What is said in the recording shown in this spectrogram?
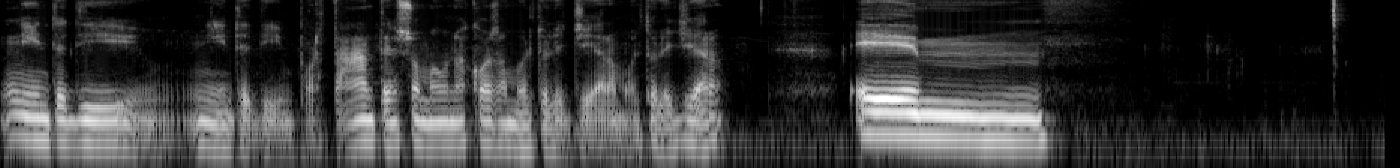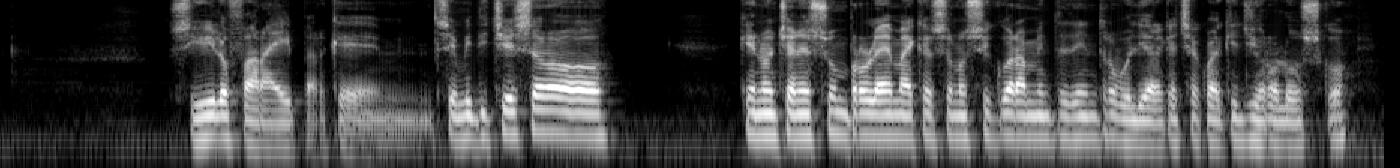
niente di, niente di, importante, insomma una cosa molto leggera, molto leggera. E, um, sì, lo farei perché se mi dicessero che non c'è nessun problema e che sono sicuramente dentro vuol dire che c'è qualche giro losco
